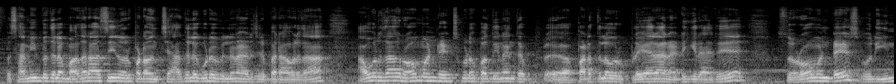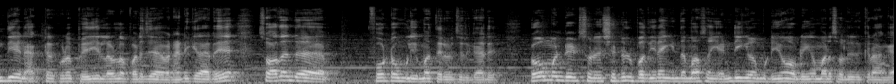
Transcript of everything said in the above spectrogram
இப்போ சமீபத்தில் மதராசின்னு ஒரு படம் வந்துச்சு. அதில் கூட வில்லனாக நடிச்சிருப்பார் அவர் தான் அவர் தான் ரோமன் ரெயின்ஸ் கூட பார்த்தீங்கன்னா இந்த படத்தில் ஒரு பிளேயராக நடிக்கிறாரு. ஸோ ரோமன் ரெயின்ஸ் ஒரு இந்தியன் ஆக்டர் கூட பெரிய லெவலில் படித்த நடிக்கிறாரு. ஸோ அதை இந்த ஃபோட்டோ மூலியமாக தெரிவிச்சிருக்காரு. ரோமன் ரெயின்ஸோட ஷெட்யூல் பார்த்தீங்கன்னா இந்த மாதம் எண்டிங்கில் முடியும் அப்படிங்கிற மாதிரி சொல்லியிருக்கிறாங்க.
